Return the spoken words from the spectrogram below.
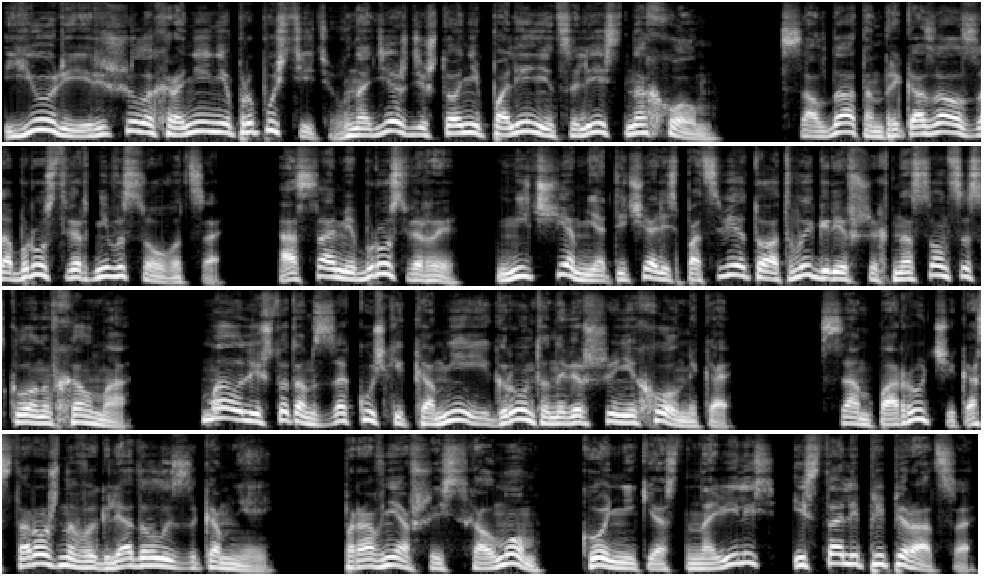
Юрий решил охранение пропустить, в надежде, что они поленятся лезть на холм. Солдатам приказал за бруствер не высовываться, а сами брусверы ничем не отличались по цвету от выгоревших на солнце склонов холма. Мало ли что там за кучки камней и грунта на вершине холмика. Сам поручик осторожно выглядывал из-за камней. Поравнявшись с холмом, конники остановились и стали припираться.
